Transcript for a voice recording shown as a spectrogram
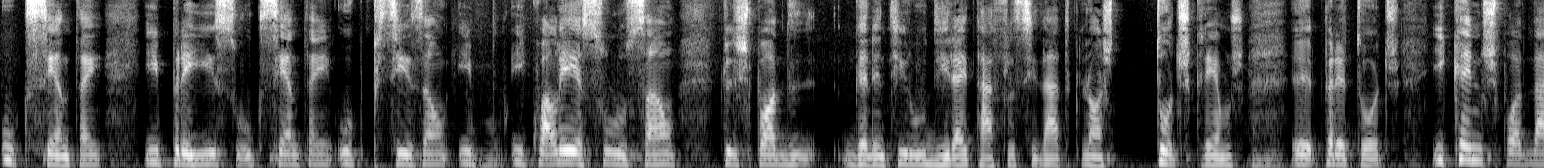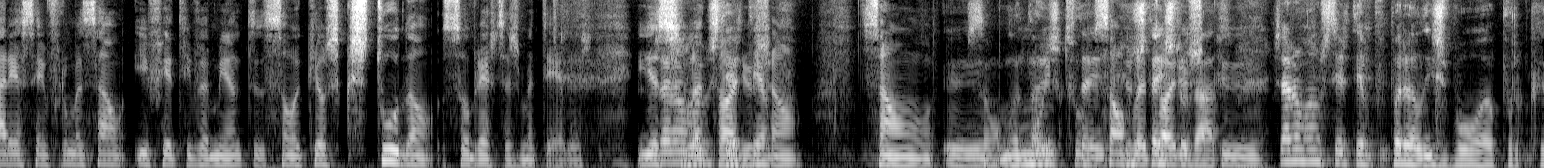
o que sentem e, para isso, o que sentem, o que precisam e, e qual é a solução que lhes pode garantir o direito à felicidade que nós todos queremos uhum. para todos. E quem nos pode dar essa informação, efetivamente, são aqueles que estudam sobre estas matérias. E esses relatórios são são, uh, são relatórios, muito, que, são que relatórios que... Já não vamos ter tempo para Lisboa, porque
